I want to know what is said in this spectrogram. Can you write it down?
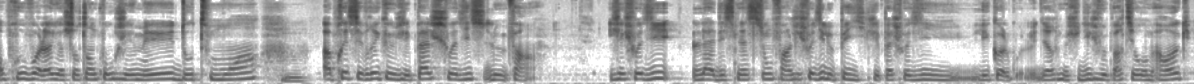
après, voilà, il y a certains cours que j'aimais, d'autres moins. Mm. Après, c'est vrai que j'ai pas choisi le, enfin, j'ai choisi la destination, enfin, j'ai choisi le pays. J'ai pas choisi l'école, quoi. Je veux dire, je me suis dit que je veux partir au Maroc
